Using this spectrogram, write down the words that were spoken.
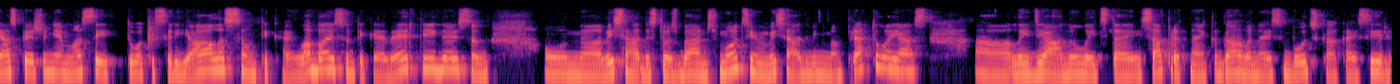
jāspiež viņiem lasīt to, kas ir jālasa, un tikai labais un tikai vērtīgais. Un, un visādi es tos bērnus mocīju, un visādi viņi man pretojās. Līdz, jā, nu, līdz tai sapratnē, ka galvenais un būtiskākais ir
